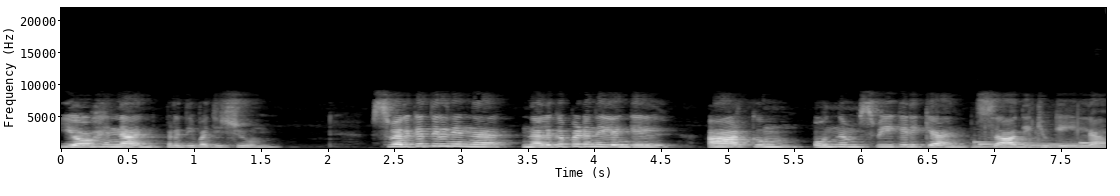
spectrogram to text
യോഹന്നാൻ പ്രതിവചിച്ചു. സ്വർഗത്തിൽ നിന്ന് നൽകപ്പെടുന്നില്ലെങ്കിൽ ആർക്കും ഒന്നും സ്വീകരിക്കാൻ സാധിക്കുകയില്ല.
